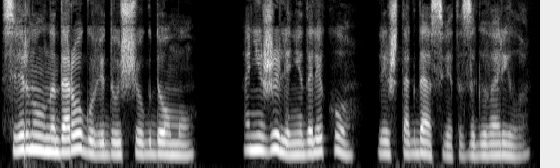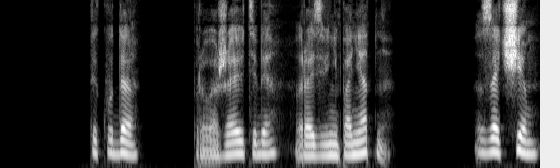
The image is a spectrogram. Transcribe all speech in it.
Свернул на дорогу, ведущую к дому. Они жили недалеко, лишь тогда Света заговорила. «Ты куда?» «Провожаю тебя. Разве непонятно?» «Зачем?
